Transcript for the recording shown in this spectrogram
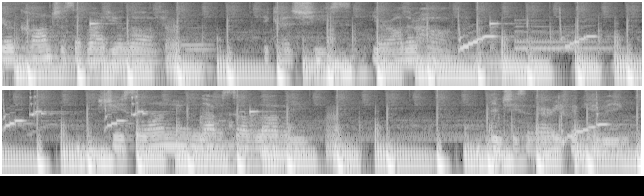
You're conscious of what you love because she's your other half. She's the one you never stop loving, and she's very forgiving.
